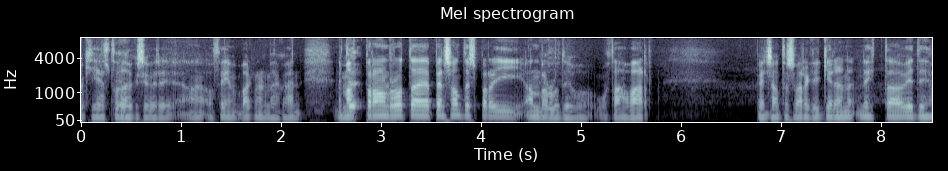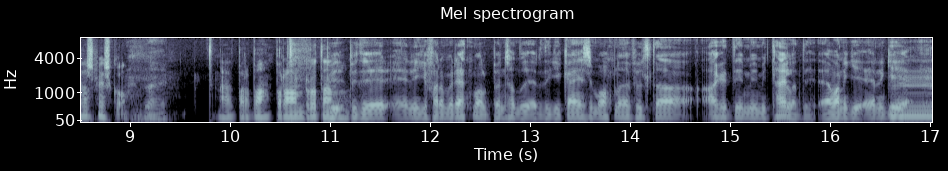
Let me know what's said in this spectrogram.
ok, ég held að það hefði verið á, á þeim vagnarnum með eitthvað, en, en Matt Brown rótaði Ben Saunders bara í andra lúti og, og það var Ben Saunders var ekki að gera neitt að viti fannst mér sko, Nei. Það er bara Ba- Brown rótaði og- Býtu, er, er ekki farað með rétt mál? Ben Sandur, er þetta ekki gæðin sem opnaði fullt af akademíum í Tælandi? Var hann ekki, er hann ekki Mm,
